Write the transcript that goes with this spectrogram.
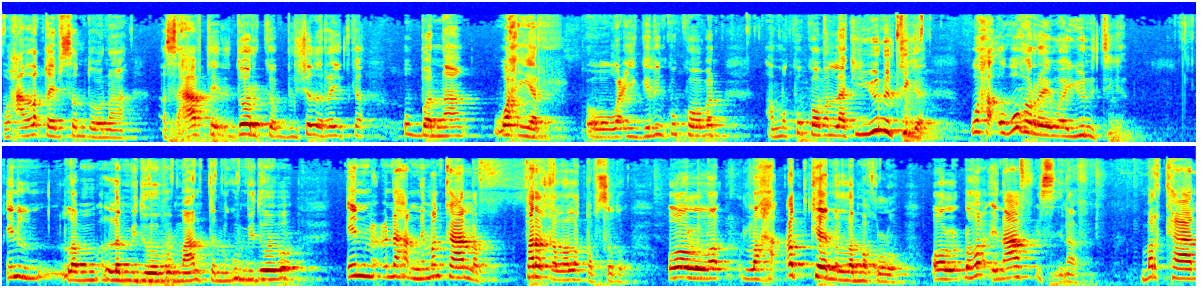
waxaan la qaybsan doonaa asxaabteyda doorka bulshada rayidka u bannaan wax yar oo wacyigelin ku kooban ama ku kooban laakiin unitiga waxa ugu horreeya waa unitiga in la midoobo maanta lagu midoobo in micnaha nimankaana faraqa lala qabsado oo la la maqlo oo la dhaho enough is enough. Markaan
